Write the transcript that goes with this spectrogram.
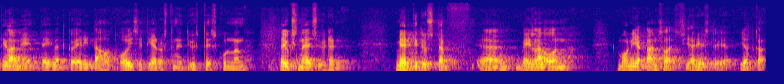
tilanne, etteivätkö eri tahot olisi tiedostaneet yhteiskunnan tai yksinäisyyden merkitystä. Meillä on monia kansalaisjärjestöjä, jotka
